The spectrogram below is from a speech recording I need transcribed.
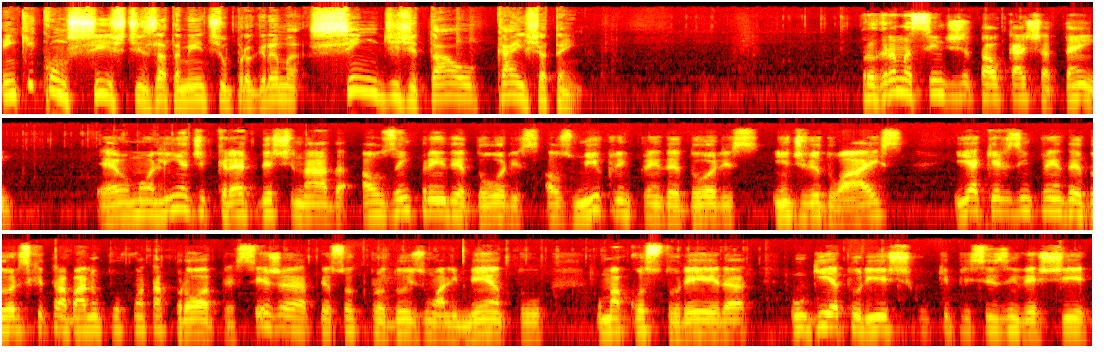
em que consiste exatamente o programa Sim Digital Caixa Tem. O programa Sim Digital Caixa Tem é uma linha de crédito destinada aos empreendedores, aos microempreendedores individuais e aqueles empreendedores que trabalham por conta própria, seja a pessoa que produz um alimento, uma costureira, um guia turístico que precisa investir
